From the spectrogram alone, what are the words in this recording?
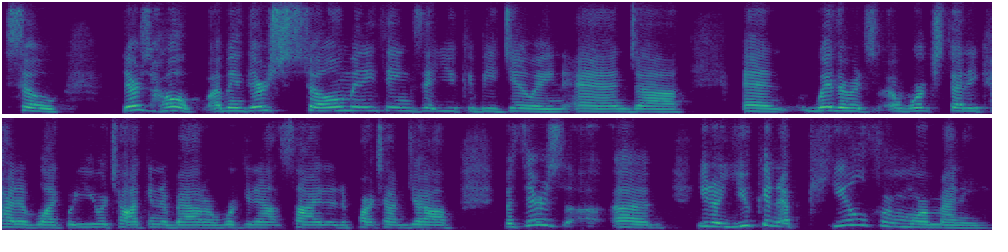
So there's hope. I mean, there's so many things that you could be doing, and uh, and whether it's a work study, kind of like what you were talking about, or working outside at a part-time job, but there's, uh, you know, you can appeal for more money,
